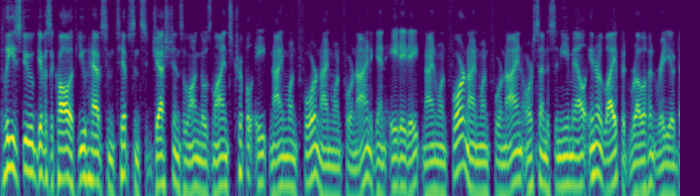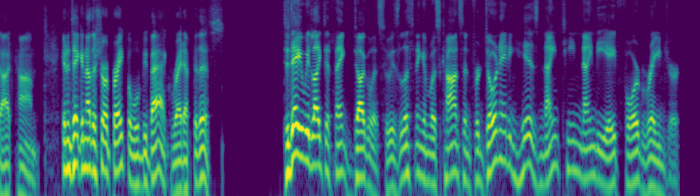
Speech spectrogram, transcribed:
Please do give us a call if you have some tips and suggestions along those lines. 888 914 9149. Again, 888 914 9149. Or send us an email, innerlife at relevantradio.com. Going to take another short break, but we'll be back right after this. Today, we'd like to thank Douglas, who is listening in Wisconsin, for donating his 1998 Ford Ranger.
